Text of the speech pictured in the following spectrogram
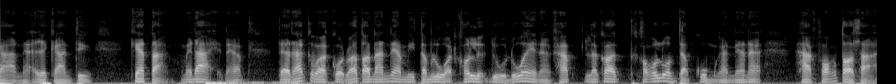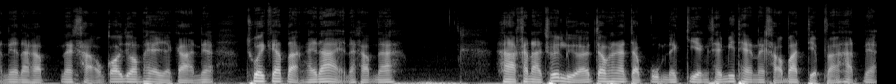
การนะอายการจึงแก้ต่างไม่ได้นะครับ แต่ถ้าปรากฏว่าตอนนั้นเนี่ยมีตำรวจเขาอยู่ด้วยนะครับ แล้วก็เขาก็ร่วมจับกลุ่มกันเนี่ยนะหากฟ้องต่อศาลเนี่ยนะครับในข่าวก็ยอมให้อายการเนี่ยช่วยแก้ต่างให้ได้นะครับนะหากขณะช่วยเหลือเจ้าพนักงานจับกลุ่มในเกียงใช้มีดแทงในข่าวบาดเจ็บสาหัสเนี่ย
